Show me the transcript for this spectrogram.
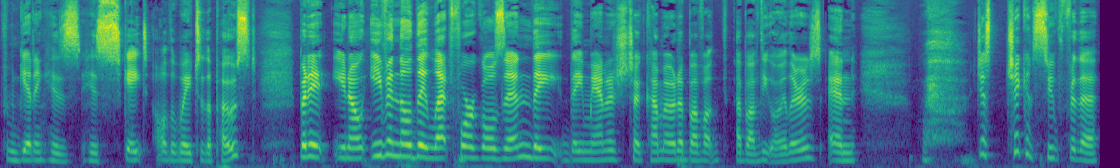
from getting his his skate all the way to the post. But it you know even though they let four goals in, they they managed to come out above above the Oilers and just chicken soup for the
